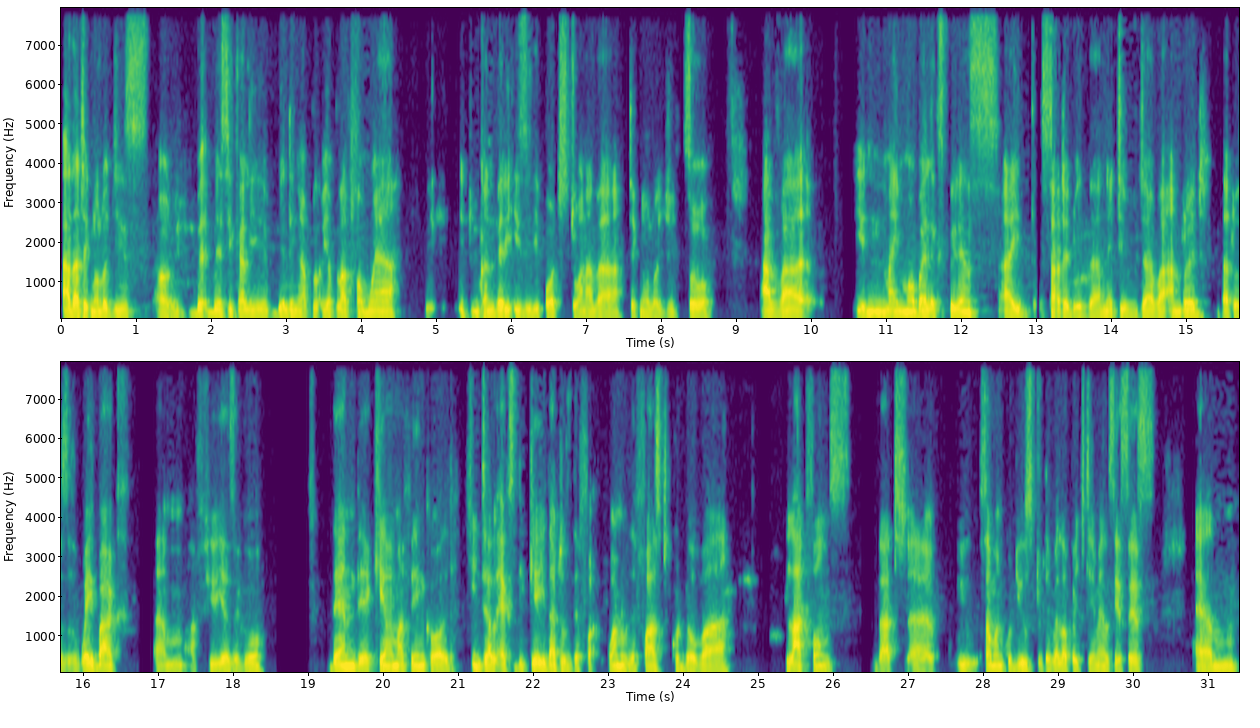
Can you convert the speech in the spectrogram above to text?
other technologies or basically building a platform where it, you can very easily port to another technology. So I've uh, in my mobile experience, I started with the native Java Android. That was way back um, a few years ago. Then there came a thing called Intel XDK. That was the one of the first Cordova platforms that uh, you, someone could use to develop HTML, CSS um,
